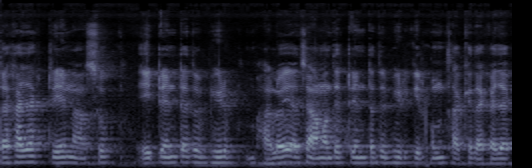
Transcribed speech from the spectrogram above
দেখা যাক, ট্রেন আসুক। এই ট্রেনটায় তো ভিড় ভালোই আছে। আমাদের ট্রেনটাতে ভিড় কীরকম থাকে, দেখা যাক।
